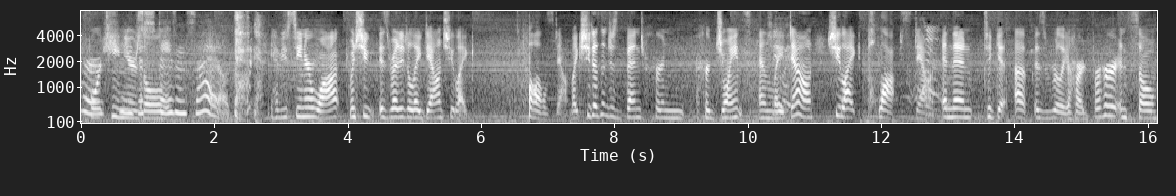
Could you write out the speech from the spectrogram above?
14 years old. She stays inside all day. Have you seen her walk? When she is ready to lay down, she like falls down. Like she doesn't just bend her her joints and lay down. She like plops down. And then to get up is really hard for her. And so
